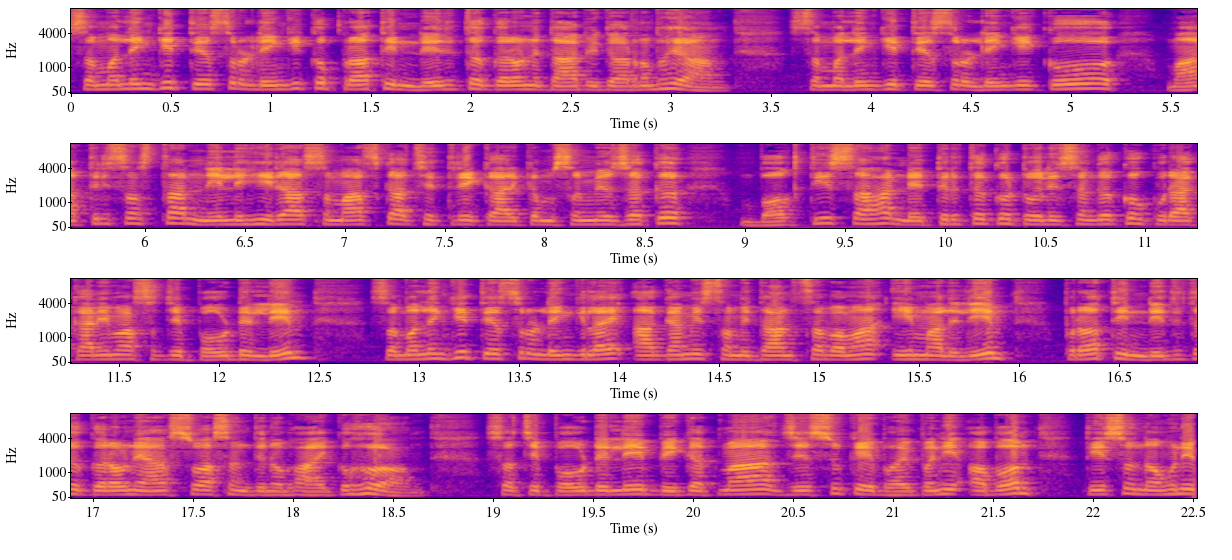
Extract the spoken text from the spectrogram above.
समलिङ्गी तेस्रो लिङ्गीको प्रतिनिधित्व गराउने दावी गर्नुभयो। समलिङ्गी तेस्रो लिङ्गीको मातृ संस्था नेलहिरा समाजका क्षेत्रीय कार्यक्रम संयोजक भक्ति शाह नेतृत्वको टोलीसँगको कुराकानीमा सचिव पौडेलले समलिङ्गी तेस्रो लिङ्गीलाई आगामी संविधान सभामा एमाले प्रतिनिधित्व गराउने आश्वासन दिनुभएको हो। सचिव पौडेलले विगतमा जेसुकै भए पनि अब त्यसो नहुने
